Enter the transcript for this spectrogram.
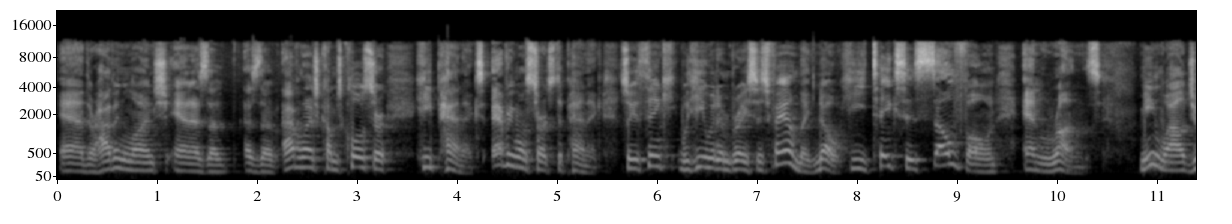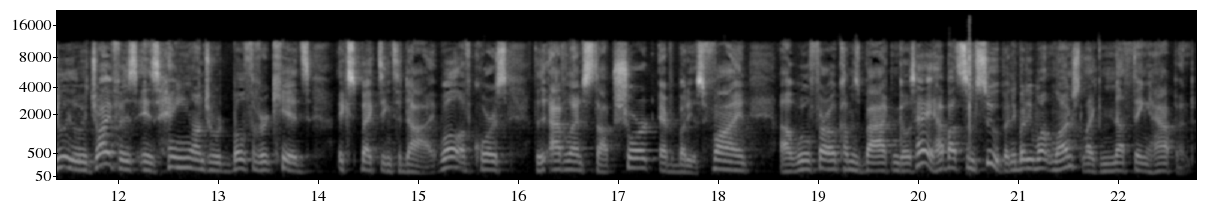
and they're having lunch. And as the, as the avalanche comes closer, he panics. Everyone starts to panic. So you think he would embrace his family. No, he takes his cell phone and runs. Meanwhile, Julie Louis Dreyfus is hanging onto her, both of her kids, expecting to die. Well, of course, the avalanche stops short. Everybody is fine. Uh, Will Ferrell comes back and goes, "Hey, how about some soup? Anybody want lunch?" Like nothing happened.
